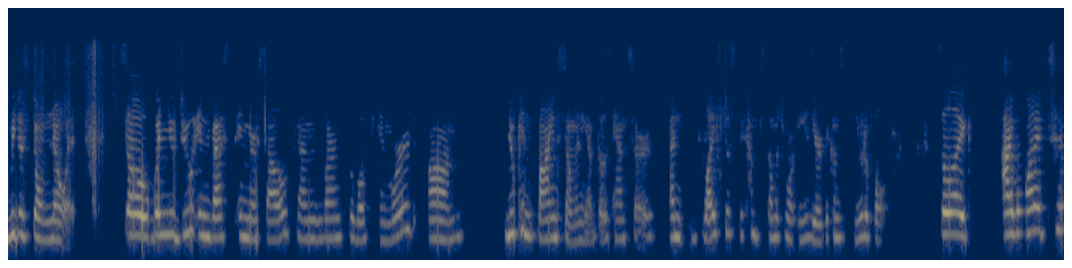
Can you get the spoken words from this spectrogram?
We just don't know it. So when you do invest in yourself and learn to look inward, um, you can find so many of those answers and life just becomes so much more easier it becomes beautiful. So like i wanted to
